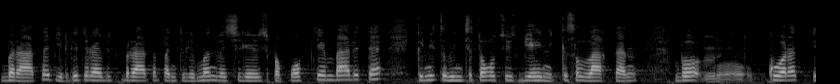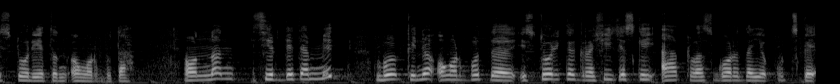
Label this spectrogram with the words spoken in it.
брата бирге төрәбит брата Пантелеймон Васильевич Попов тем бар ите. Кини тыгынчы 952 сыллактан бу корат историятын оңор бута. Оннан сирдетәммит Бу кине оңорбут историко-графический атлас города Якутской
